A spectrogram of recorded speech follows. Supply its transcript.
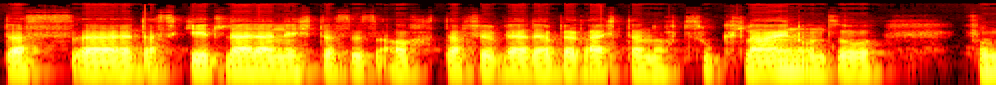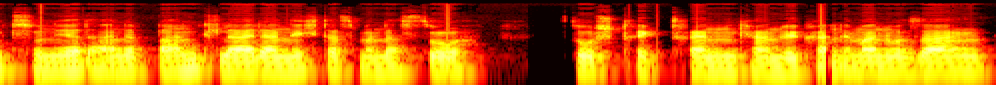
Das, äh, das geht leider nicht. Das ist auch, dafür wäre der Bereich dann noch zu klein und so funktioniert eine Bank leider nicht, dass man das so, so strikt trennen kann. Wir können immer nur sagen,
